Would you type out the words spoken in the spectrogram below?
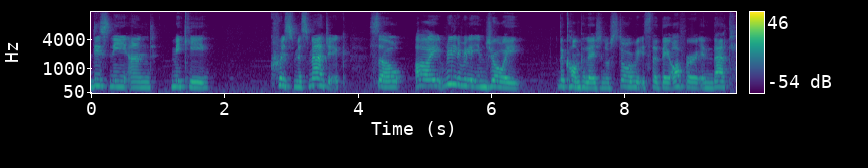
Disney and Mickey Christmas magic. So I really, really enjoy the compilation of stories that they offer in that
